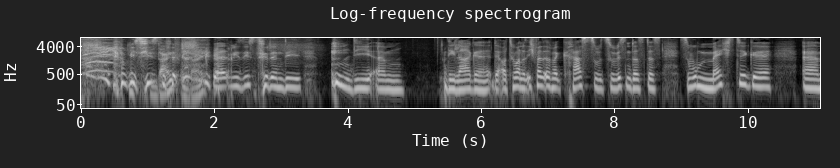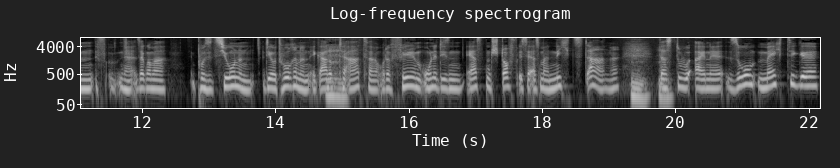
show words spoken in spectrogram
wie siehst vielen Dank, du, vielen Dank. Ja, wie siehst du denn die, die, ähm, die Lage der Autoren. Also ich fand es immer krass zu, zu wissen, dass das so mächtige, ähm, na, sagen wir mal, Positionen, die Autorinnen, egal ob mhm. Theater oder Film, ohne diesen ersten Stoff ist ja erstmal nichts da, ne? Mhm. Dass du eine so mächtige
